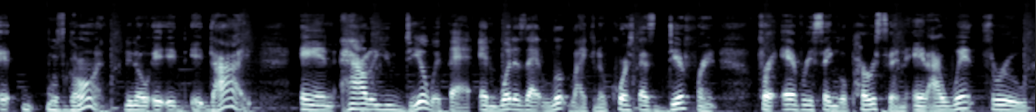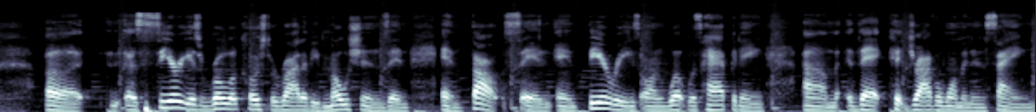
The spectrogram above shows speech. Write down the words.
it was gone. You know, it, it, it died. And how do you deal with that? And what does that look like? And of course, that's different for every single person. And I went through uh, a serious roller coaster ride of emotions and and thoughts and and theories on what was happening um, that could drive a woman insane.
